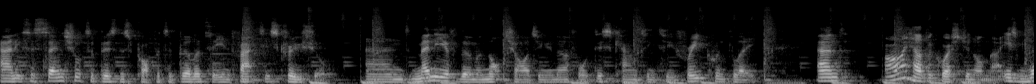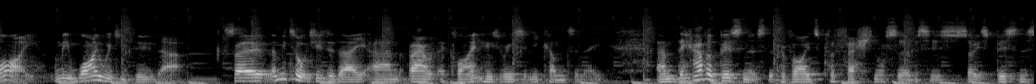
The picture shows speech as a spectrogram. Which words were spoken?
And it's essential to business profitability. In fact, it's crucial. And many of them are not charging enough or discounting too frequently. And I have a question on that is why? I mean, why would you do that? So let me talk to you today um, about a client who's recently come to me. Um, they have a business that provides professional services, so it's business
